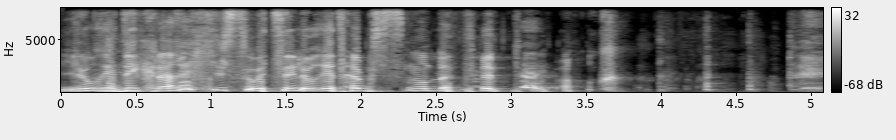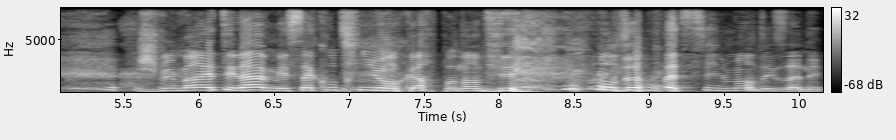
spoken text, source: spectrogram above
Il aurait déclaré qu'il souhaitait le rétablissement de la peine de mort. Je vais m'arrêter là, mais ça continue encore pendant des, pendant facilement des années.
